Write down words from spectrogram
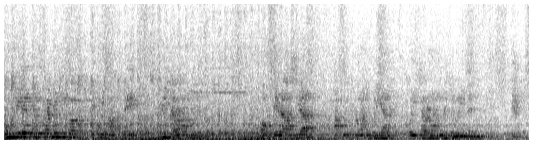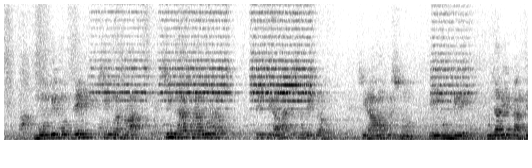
মন্দিরের চৌকাঠের নিকট একটি পাত্রে শ্রী চরণামৃত। ভক্তেরা আসিয়া ঠাকুর প্রণাম করিয়া ওই চরণামৃত লইলেন। মন্দির মধ্যে সিংহাসনা সিংহাসনারূঢ় শ্রী শ্রী রাধাকৃষ্ণ বিগ্রহ শ্রী রামকৃষ্ণ এই মন্দিরে পূজারীর কার্যে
